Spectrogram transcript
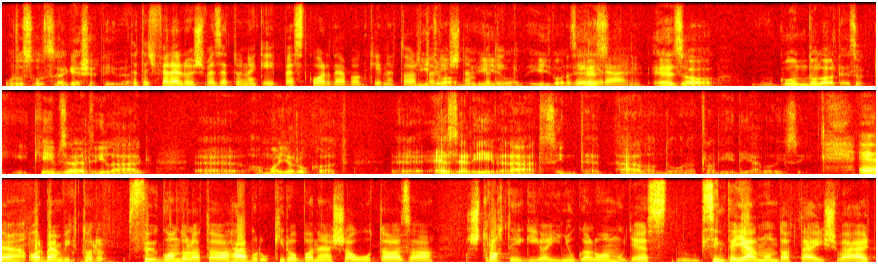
Oroszország esetében. Tehát egy felelős vezetőnek épp ezt kordában kéne tartani, van, és nem pedig van, így van. az ez, ez a gondolat, ez a képzeletvilág eh, a magyarokat eh, ezer éven át szinte állandóan a tragédiába viszi. Eh, Orbán Viktor fő gondolata a háború kirobbanása óta az a stratégiai nyugalom, ugye ez szinte jelmondattá is vált,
